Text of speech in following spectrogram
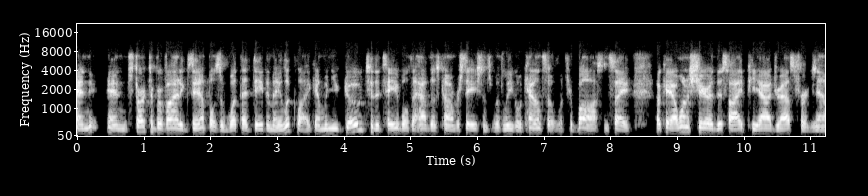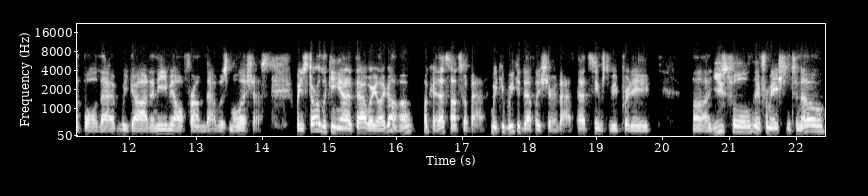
and and start to provide examples of what that data may look like. And when you go to the table to have those conversations with legal counsel with your boss and say okay i want to share this ip address for example that we got an email from that was malicious. When you start looking at it that way you're like oh okay that's not so bad. We could we could definitely share that. That seems to be pretty uh, useful information to know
